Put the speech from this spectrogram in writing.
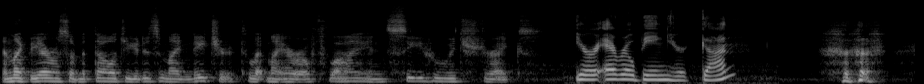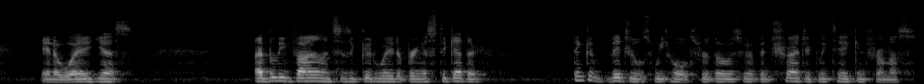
And like the arrows of mythology, it is in my nature to let my arrow fly and see who it strikes. Your arrow being your gun? in a way, yes. I believe violence is a good way to bring us together. Think of vigils we hold for those who have been tragically taken from us.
